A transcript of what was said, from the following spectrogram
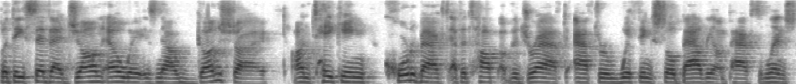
but they said that John Elway is now gun shy on taking quarterbacks at the top of the draft after whiffing so badly on Paxton Lynch.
